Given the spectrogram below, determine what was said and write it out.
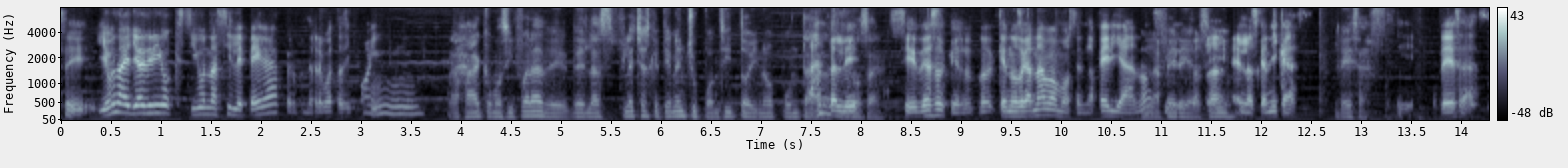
Sí. Y una, yo digo que sí, una sí le pega, pero le rebota así. Ajá, como si fuera de, las flechas que tienen chuponcito y no punta Ándale. Sí, de eso que, que, nos ganábamos en la feria, ¿no? En la feria, sí. En las canicas. De esas. Sí, de esas.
